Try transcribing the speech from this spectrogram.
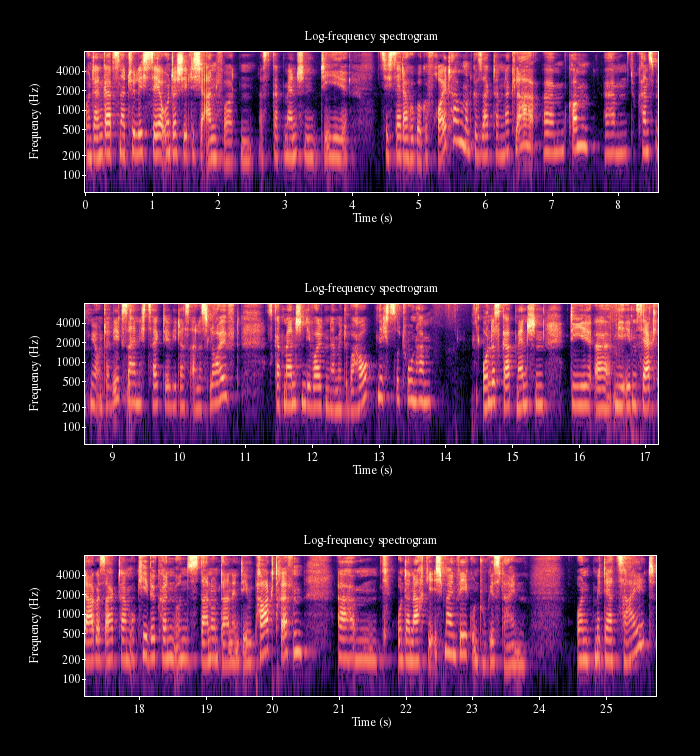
Und dann gab es natürlich sehr unterschiedliche Antworten. Es gab Menschen, die sich sehr darüber gefreut haben und gesagt haben, na klar, ähm, komm, ähm, du kannst mit mir unterwegs sein, ich zeig dir, wie das alles läuft. Es gab Menschen, die wollten damit überhaupt nichts zu tun haben. Und es gab Menschen, die äh, mir eben sehr klar gesagt haben, okay, wir können uns dann und dann in dem Park treffen ähm, und danach gehe ich meinen Weg und du gehst deinen. Und mit der Zeit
